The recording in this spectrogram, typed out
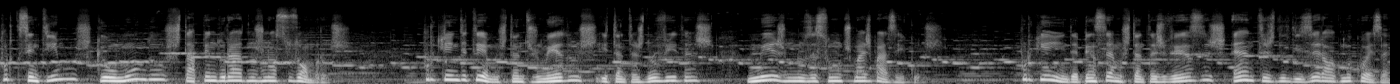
Porque sentimos que o mundo está pendurado nos nossos ombros porque ainda temos tantos medos e tantas dúvidas, mesmo nos assuntos mais básicos. Porque ainda pensamos tantas vezes antes de dizer alguma coisa.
